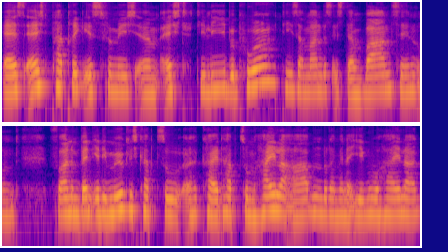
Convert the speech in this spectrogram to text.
er ist echt, Patrick ist für mich ähm, echt die Liebe pur. Dieser Mann, das ist der Wahnsinn. Und vor allem, wenn ihr die Möglichkeit habt zum Heilerabend oder wenn er irgendwo Heiler,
